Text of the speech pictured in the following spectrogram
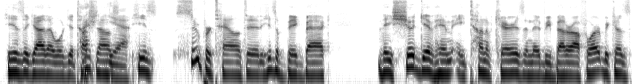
He is the guy that will get touchdowns. yeah. He's super talented. He's a big back. They should give him a ton of carries and they'd be better off for it because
